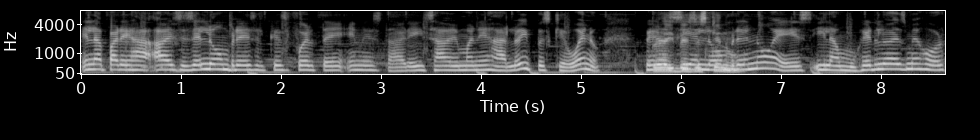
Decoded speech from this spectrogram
en la pareja a veces el hombre es el que es fuerte en esta área y sabe manejarlo y pues qué bueno. Pero, si el no. hombre no. es y la mujer lo es mejor,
